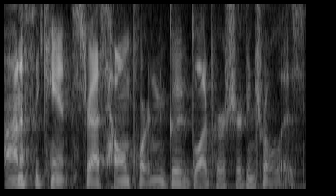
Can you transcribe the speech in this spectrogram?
honestly can't stress how important good blood pressure control is.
